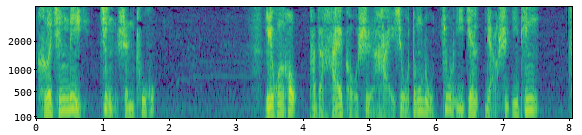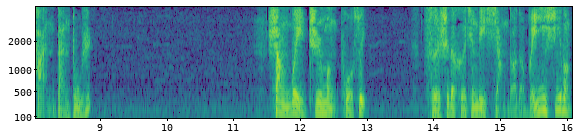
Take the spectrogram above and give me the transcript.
何清丽净身出户。离婚后，他在海口市海秀东路租了一间两室一厅，惨淡度日。尚未知梦破碎，此时的何清丽想到的唯一希望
